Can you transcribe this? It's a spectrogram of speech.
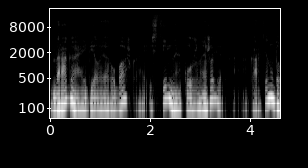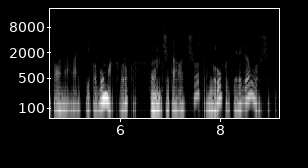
Дорогая белая рубашка и стильная кожаная жилетка. Картину дополняла кипа бумаг в руках. Он читал отчеты группы переговорщиков.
